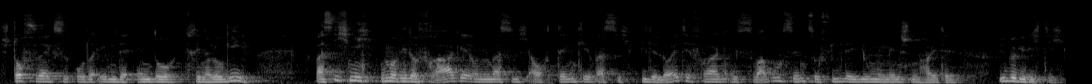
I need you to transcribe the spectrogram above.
Stoffwechsel oder eben der Endokrinologie. Was ich mich immer wieder frage und was ich auch denke, was sich viele Leute fragen, ist, warum sind so viele junge Menschen heute übergewichtig?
